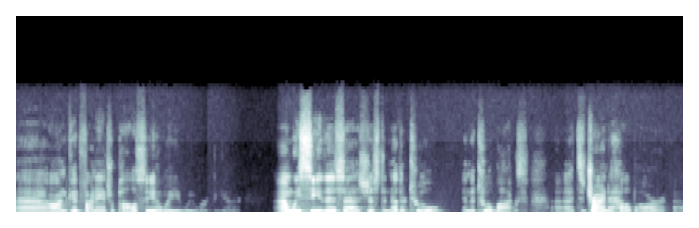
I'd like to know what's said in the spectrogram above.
uh, on good financial policy. We, we work together. Um, we see this as just another tool in the toolbox to trying to help our, our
